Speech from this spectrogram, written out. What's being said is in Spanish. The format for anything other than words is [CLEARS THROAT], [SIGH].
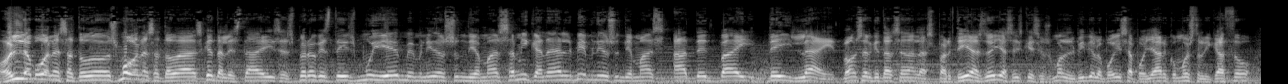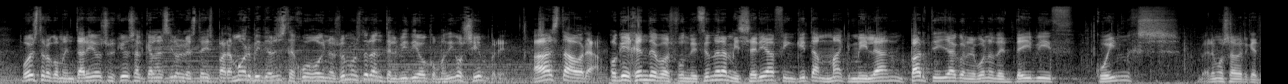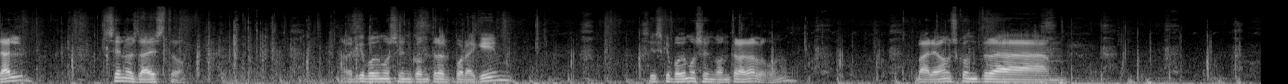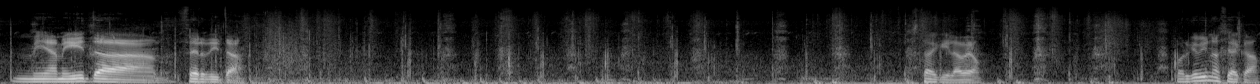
Hola, buenas a todos, buenas a todas, ¿qué tal estáis? Espero que estéis muy bien, bienvenidos un día más a mi canal, bienvenidos un día más a Dead by Daylight Vamos a ver qué tal se dan las partidas de hoy, ya sabéis que si os mola el vídeo lo podéis apoyar con vuestro likeazo, vuestro comentario, suscribiros al canal si no lo estáis para más vídeos de este juego y nos vemos durante el vídeo, como digo siempre. ¡Hasta ahora! Ok gente, pues fundición de la miseria, finquita Macmillan, partilla con el bueno de David Queens, veremos a ver qué tal se nos da esto. A ver qué podemos encontrar por aquí. Si es que podemos encontrar algo, ¿no? Vale, vamos contra... Mi amiguita cerdita. Está aquí, la veo. ¿Por qué vino hacia acá?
